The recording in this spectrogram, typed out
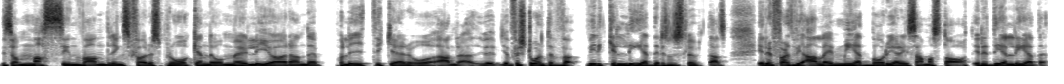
liksom massinvandringsförespråkande och möjliggörande politiker och andra. Jag- förstår inte va, vilken led är det som slutas. Är det för att vi alla är medborgare i samma stat? Är det det ledet?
